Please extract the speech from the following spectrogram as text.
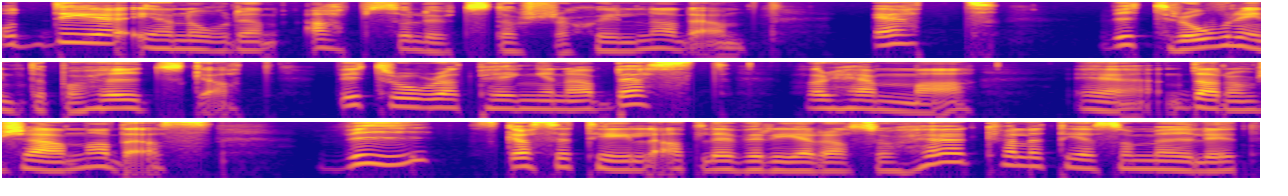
Och det är nog den absolut största skillnaden. Ett, vi tror inte på höjd skatt. Vi tror att pengarna bäst hör hemma eh, där de tjänades. Vi ska se till att leverera så hög kvalitet som möjligt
